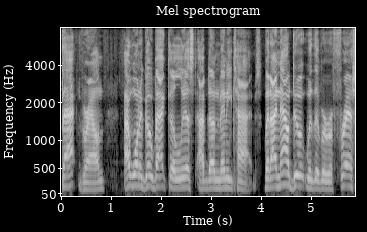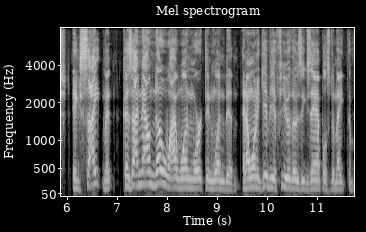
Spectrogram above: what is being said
background, I want to go back to a list I've done many times, but I now do it with a refreshed excitement because I now know why one worked and one didn't. And I want to give you a few of those examples to make the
